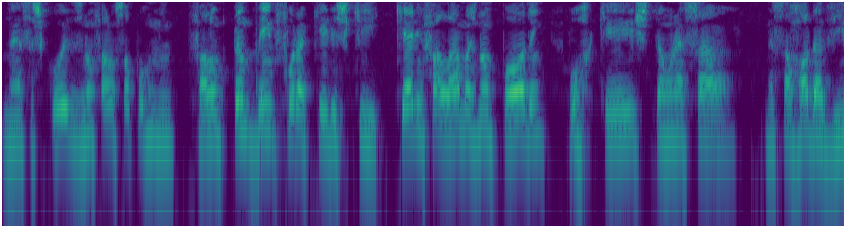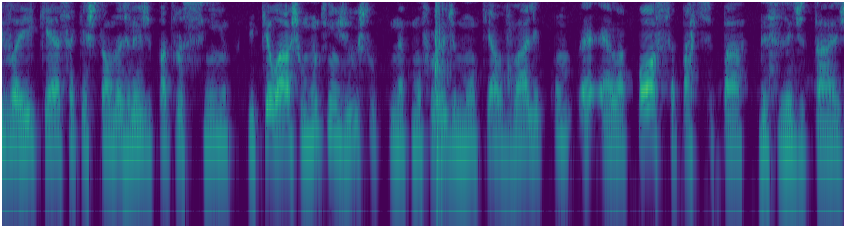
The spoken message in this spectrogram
nessas coisas, não falam só por mim, falam também por aqueles que querem falar, mas não podem, porque estão nessa nessa roda viva aí, que é essa questão das leis de patrocínio, e que eu acho muito injusto, né, como falou Edmond, que a Vale é, ela possa participar desses editais.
